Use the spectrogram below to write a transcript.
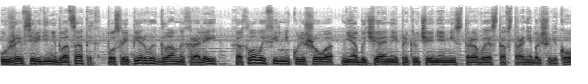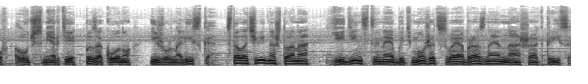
Уже в середине 20-х, после первых главных ролей, Хохловой в фильме Кулешова «Необычайные приключения мистера Веста в стране большевиков», «Луч смерти», «По закону» и «Журналистка» стало очевидно, что она единственная, быть может, своеобразная наша актриса,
